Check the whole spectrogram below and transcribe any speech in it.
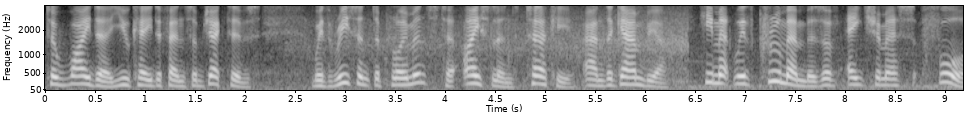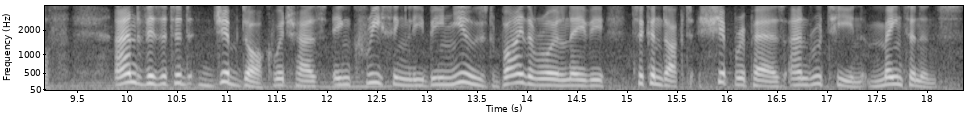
to wider UK defence objectives, with recent deployments to Iceland, Turkey, and the Gambia. He met with crew members of HMS Forth and visited Gibdock, which has increasingly been used by the Royal Navy to conduct ship repairs and routine maintenance.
